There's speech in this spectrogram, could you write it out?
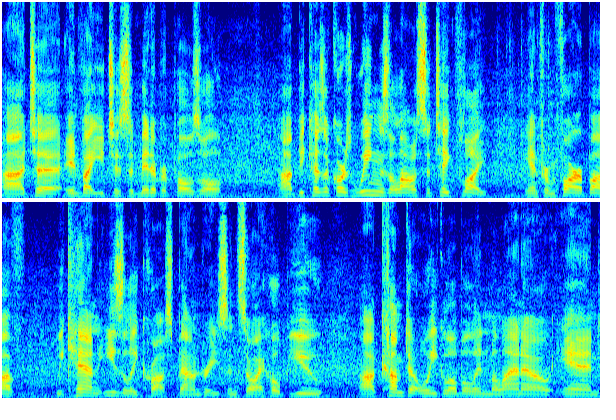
uh, to invite you to submit a proposal uh, because of course wings allow us to take flight and from far above we can easily cross boundaries. And so I hope you uh, come to OE Global in Milano and,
